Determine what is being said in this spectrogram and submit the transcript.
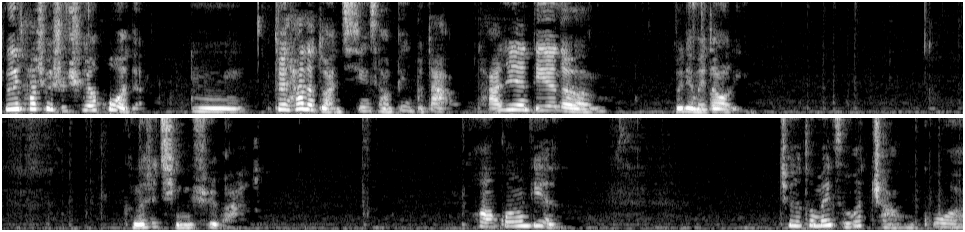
因为它确实缺货的，嗯，对它的短期影响并不大。它今天跌的有点没道理，可能是情绪吧。中航光电这个都没怎么涨过啊，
